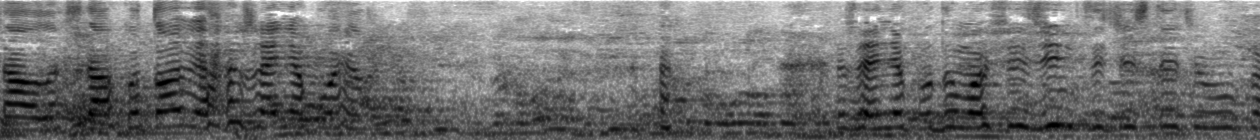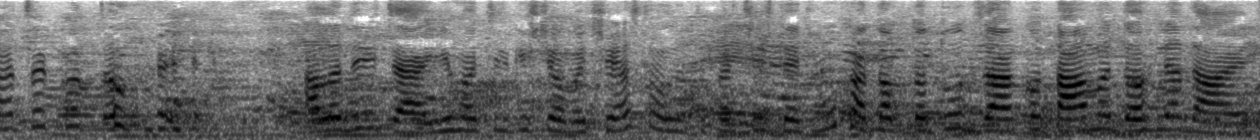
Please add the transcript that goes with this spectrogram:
Та Олег став котові, а Женя поняв. Женя подумав, що жінці чистять вуха, це котові. Але дивіться, його тільки що вичислили, тепер чистять вуха, тобто тут за котами доглядають.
